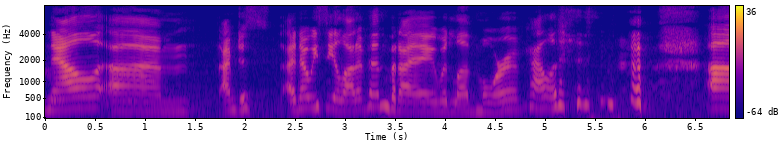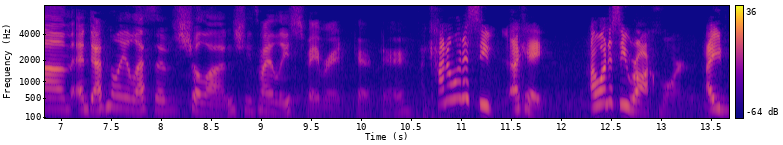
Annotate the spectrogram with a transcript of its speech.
Now, um, I'm just, I know we see a lot of him, but I would love more of Kaladin. um, and definitely less of Shallan. She's my least favorite character. I kind of want to see. Okay, I want to see Rock more. I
